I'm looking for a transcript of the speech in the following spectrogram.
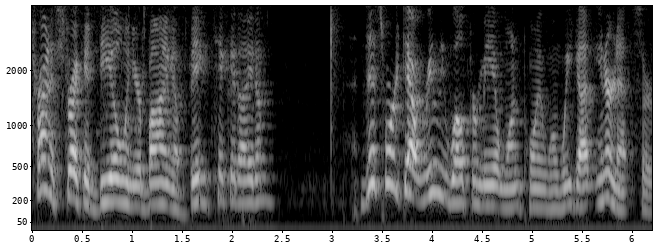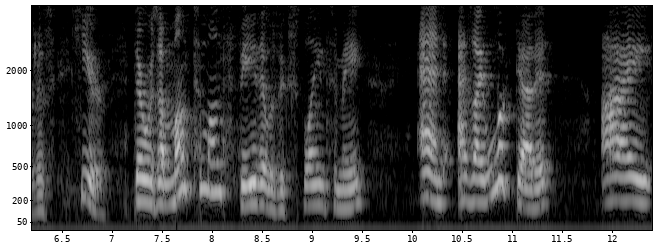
trying to strike a deal when you're buying a big ticket item. This worked out really well for me at one point when we got internet service here. There was a month to month fee that was explained to me, and as I looked at it, I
